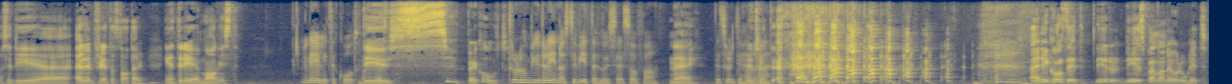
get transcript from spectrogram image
Alltså det är, eller Förenta Stater. Är inte det magiskt? Det är lite coolt faktiskt. Det är ju supercoolt. Tror du hon bjuder in oss till Vita huset i så fall? Nej. Det tror inte jag heller. Det tror inte. Nej, det är konstigt. Det är, det är spännande och roligt.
